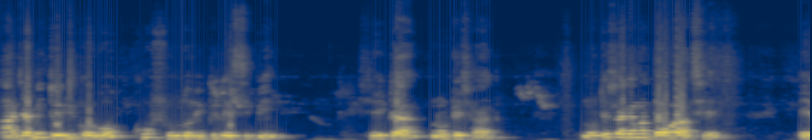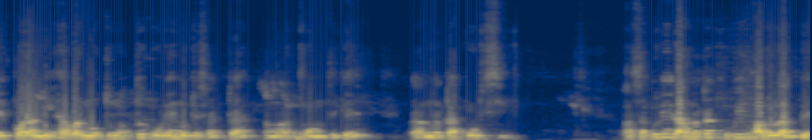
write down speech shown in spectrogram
আজ আমি তৈরি করব খুব সুন্দর একটি রেসিপি সেইটা নোটে শাক। নোটে শাক আমার দেওয়া আছে। এরপর আমি আবার নতুনত্ব করে নোটে শাকটা আমার মন থেকে রান্নাটা করছি। আশা করি রান্নাটা খুবই ভালো লাগবে।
